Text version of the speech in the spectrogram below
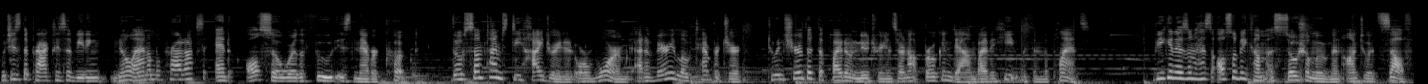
which is the practice of eating no animal products and also where the food is never cooked, though sometimes dehydrated or warmed at a very low temperature to ensure that the phytonutrients are not broken down by the heat within the plants. Veganism has also become a social movement unto itself,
